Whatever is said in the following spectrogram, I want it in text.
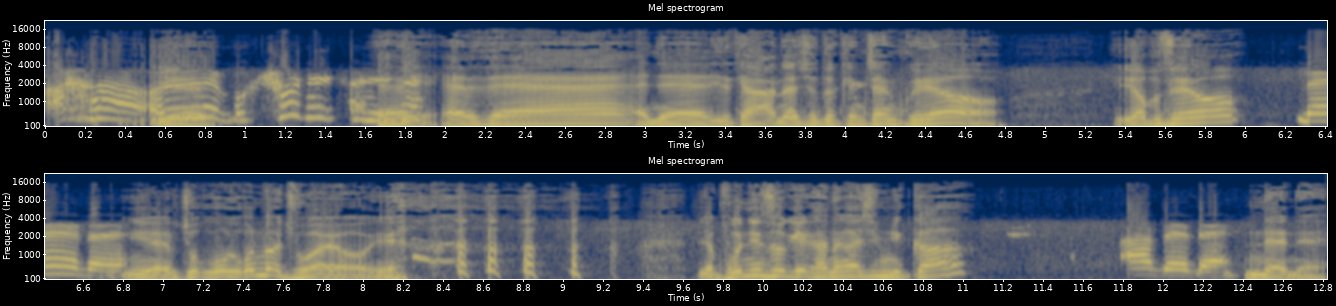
아, 원래 예. 목소리가 예, 아니라. 여보세요. 네 이렇게 안 하셔도 괜찮고요. 여보세요. 네, 네. 예, 저 얼마나 좋아요. 예. 야, 본인 소개 가능하십니까? 아, 네 네. 네 네.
